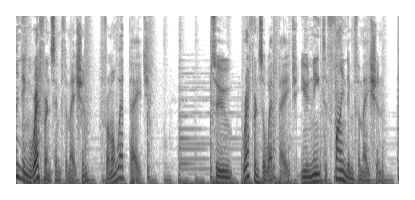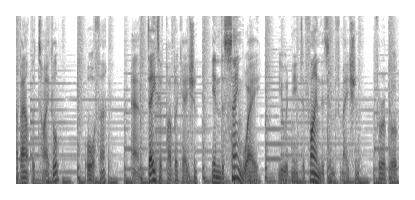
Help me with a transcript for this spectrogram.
Finding reference information from a web page. To reference a web page, you need to find information about the title, author, and date of publication in the same way you would need to find this information for a book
